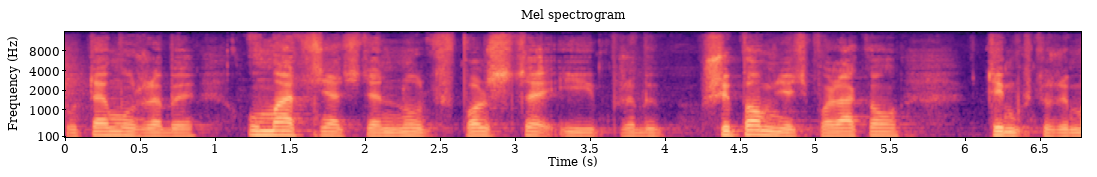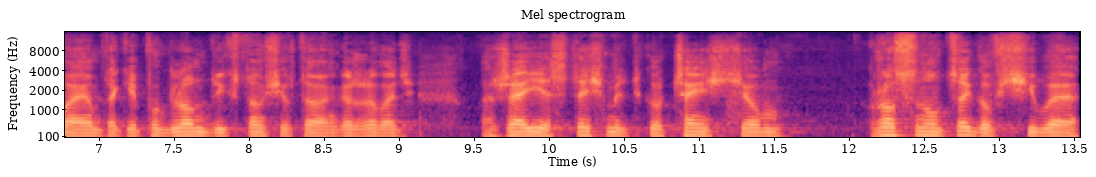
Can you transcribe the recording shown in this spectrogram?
Ku temu, żeby umacniać ten nurt w Polsce i żeby przypomnieć Polakom, tym, którzy mają takie poglądy chcą się w to angażować, że jesteśmy tylko częścią rosnącego w siłę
